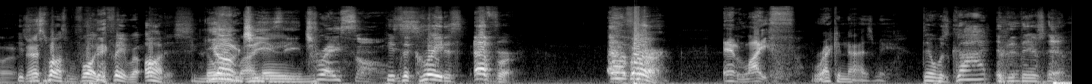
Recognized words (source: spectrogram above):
all right. He's That's responsible for all your favorite artists. Know Young Jeezy. Trey Songz, He's the greatest ever, ever. and life. Recognize me. There was God, and then there's him.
